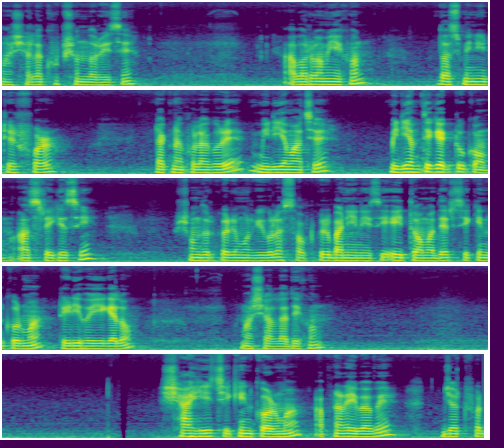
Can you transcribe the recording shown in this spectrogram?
মাশাল্লাহ খুব সুন্দর হয়েছে। আবারও আমি এখন দশ মিনিটের পর ঢাকনা খোলা করে মিডিয়াম আছে মিডিয়াম থেকে একটু কম আঁচ রেখেছি। সুন্দর করে মুরগিগুলো সফট করে বানিয়ে নিয়েছি। এই তো আমাদের চিকেন কোরমা রেডি হয়ে গেল। মাশাল্লাহ দেখুন। শাহি চিকেন কোরমা, আপনারা এইভাবে জটফট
